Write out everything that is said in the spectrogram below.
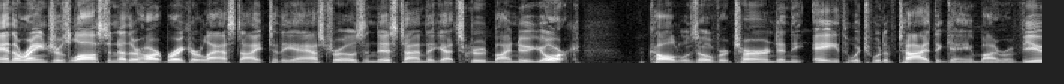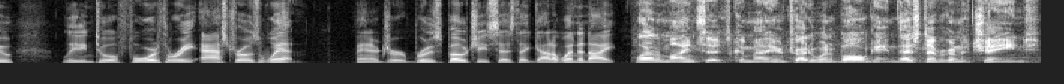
And the Rangers lost another heartbreaker last night to the Astros, and this time they got screwed by New York. The call was overturned in the eighth, which would have tied the game by review, leading to a 4 3 Astros win. Manager Bruce Bochy says they got to win tonight. A lot of mindsets come out here and try to win a ball game. That's never going to change.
